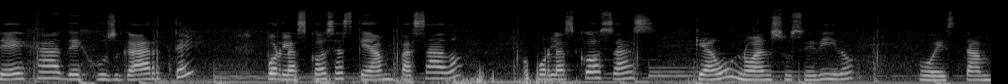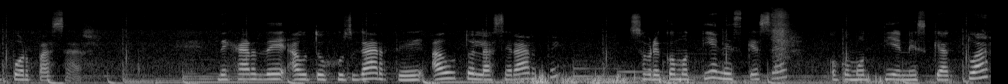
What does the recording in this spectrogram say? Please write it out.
Deja de juzgarte por las cosas que han pasado o por las cosas que aún no han sucedido o están por pasar. Dejar de autojuzgarte, autolacerarte sobre cómo tienes que ser o cómo tienes que actuar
